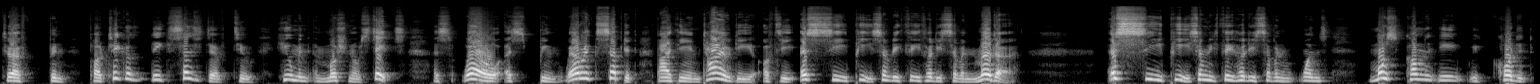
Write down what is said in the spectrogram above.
to have been particularly sensitive to human emotional states, as well as being well accepted by the entirety of the SCP-7337 murder. SCP-7337-1's most commonly recorded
